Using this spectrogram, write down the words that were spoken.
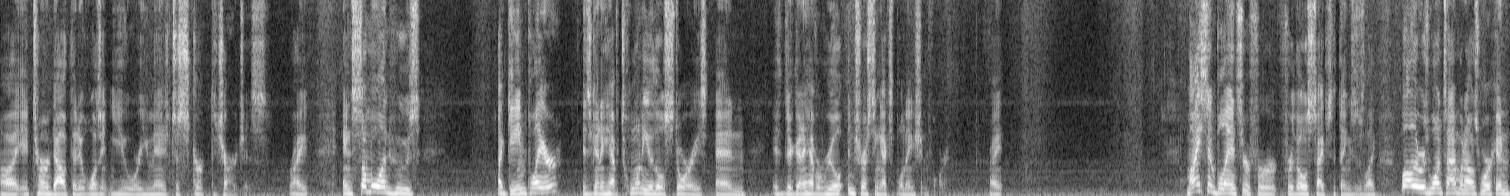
uh, it turned out that it wasn't you or you managed to skirt the charges, right? And someone who's a game player is going to have 20 of those stories and they're going to have a real interesting explanation for it, right? My simple answer for for those types of things is like, well, there was one time when I was working,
